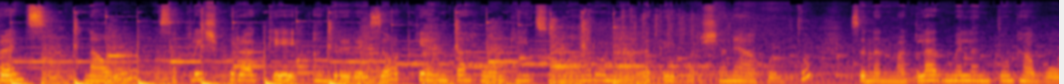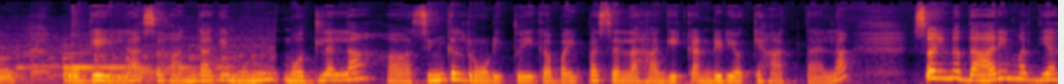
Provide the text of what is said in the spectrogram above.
ಫ್ರೆಂಡ್ಸ್ ನಾವು ಸಕಲೇಶ್ಪುರಕ್ಕೆ, ಅಂದರೆ ರೆಸಾರ್ಟ್ಗೆ ಅಂತ ಹೋಗಿ ಸುಮಾರು ಒಂದು ನಾಲ್ಕೈದು ವರ್ಷನೇ ಆಗೋಯಿತು. ಸೊ ನನ್ನ ಮಗಳಾದ್ಮೇಲಂತೂ ನಾವು ಹೋಗೇ ಇಲ್ಲ. ಸೊ ಹಾಗಾಗಿ ಮುನ್, ಮೊದಲೆಲ್ಲ ಸಿಂಗಲ್ ರೋಡ್ ಇತ್ತು. ಈಗ ಬೈಪಾಸ್ ಎಲ್ಲ ಹಾಗೆ ಕಂಡಿಡಿಯೋಕ್ಕೆ ಆಗ್ತಾ ಇಲ್ಲ. ಸೊ ಇನ್ನು ದಾರಿ ಮಧ್ಯ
